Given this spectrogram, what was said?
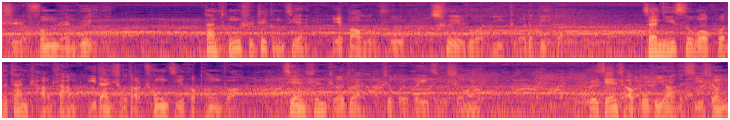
使锋刃锐利，但同时这种剑也暴露出脆弱易折的弊端。在你死我活的战场上，一旦受到冲击和碰撞，剑身折断就会危及生命。为减少不必要的牺牲，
